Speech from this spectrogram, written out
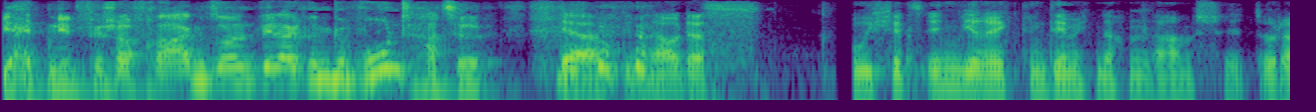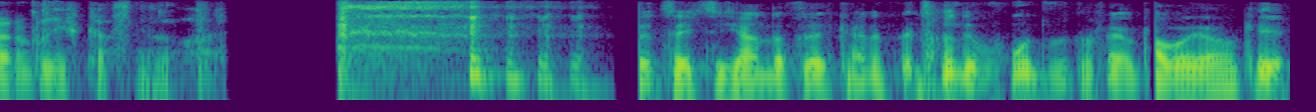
Wir hätten den Fischer fragen sollen, wer darin gewohnt hatte. Ja, genau das tue ich jetzt indirekt, indem ich nach einem Namensschild oder einem Briefkasten suche. Seit 60 Jahren da vielleicht keiner mehr drin wohnt, wird wahrscheinlich. Aber ja, okay.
